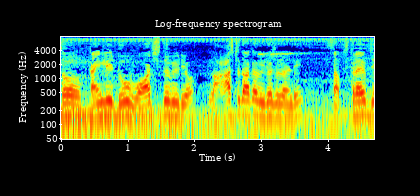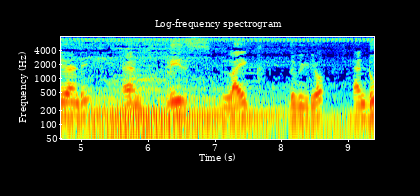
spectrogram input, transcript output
so kindly do watch the video last దాకా వీడియో చూడండి. సబ్స్క్రైబ్ చేయండి. And please like the video and do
